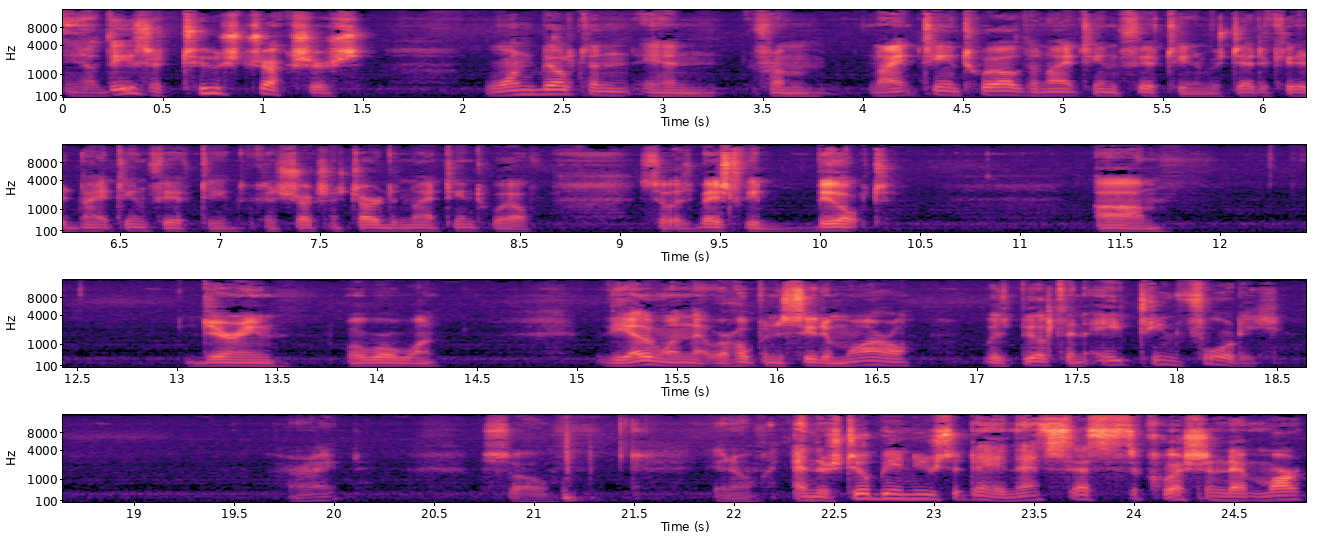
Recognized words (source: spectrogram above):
you know, these are two structures, one built in, in from 1912 to 1915. It was dedicated in 1915. Construction started in 1912, so it was basically built um, during World War One. The other one that we're hoping to see tomorrow was built in 1840. All right, so you know, and they're still being used today, and that's that's the question that Mark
